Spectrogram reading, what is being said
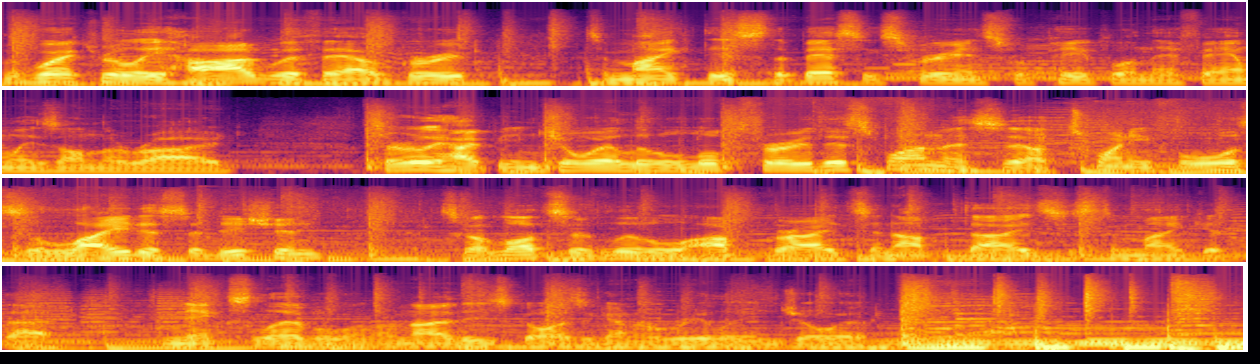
we've worked really hard with our group to make this the best experience for people and their families on the road. So I really hope you enjoy a little look through this one. It's our 24, it's the latest edition. It's got lots of little upgrades and updates just to make it that next level. And I know these guys are going to really enjoy it.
